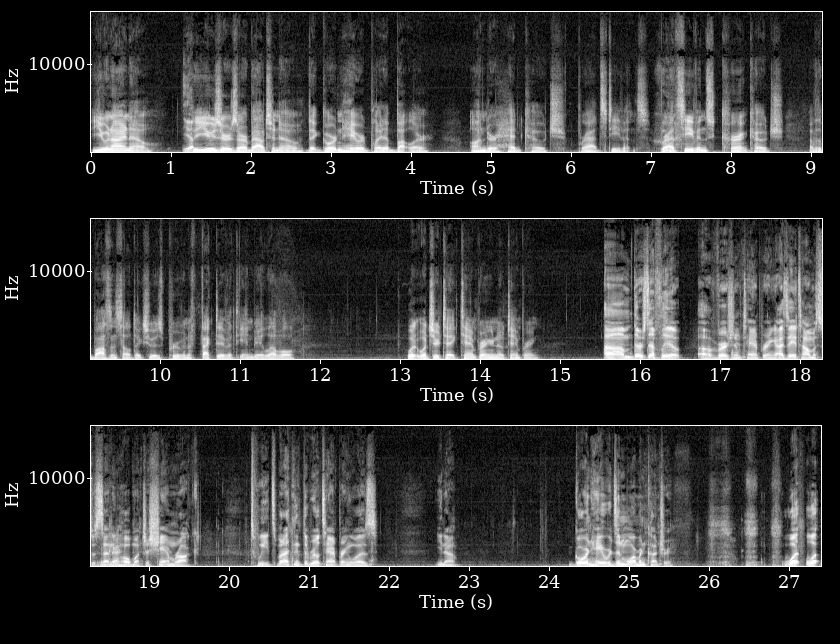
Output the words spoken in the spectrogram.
you and I know, Yep. the users are about to know that Gordon Hayward played at Butler under head coach Brad Stevens. Brad Stevens, current coach of the Boston Celtics, who has proven effective at the NBA level. What, what's your take? Tampering or no tampering? Um, there's definitely a, a version of tampering. Isaiah Thomas was sending Okay. a whole bunch of shamrock tweets, but I think the real tampering was, you know, Gordon Hayward's in Mormon country. What what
